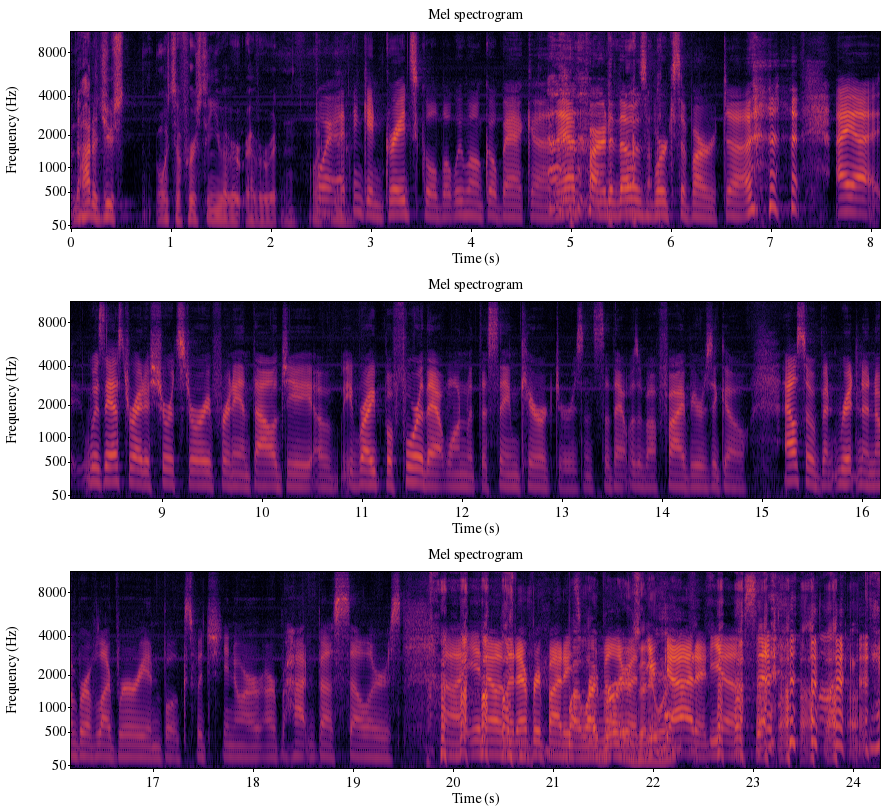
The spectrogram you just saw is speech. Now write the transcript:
Now, how did you? What's the first thing you've ever ever written? What- Boy, yeah. I think in grade school, but we won't go back uh, that far to those works of art. Uh, I uh, was asked to write a short story for an anthology of right before that one with the same characters, and so that was about five years ago. I also have been written a number of librarian books, which you know are, are hot bestsellers. Uh, you know that everybody's By familiar with. anyway. You got it. Yes.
